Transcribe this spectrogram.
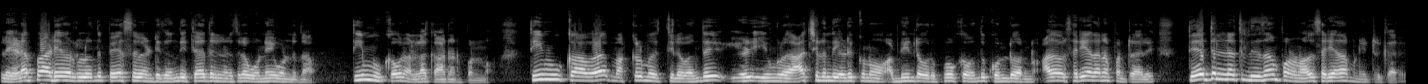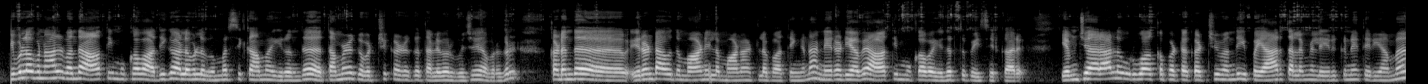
இல்லை எடப்பாடி அவர்கள் வந்து பேச வேண்டியது வந்து தேர்தல் நேரத்தில் ஒன்றே ஒன்று தான் திமுகவை நல்லா கார்னர் பண்ணணும். திமுகவை மக்கள் மத்தியில் வந்து இவங்களை ஆட்சியிலேருந்து எடுக்கணும் அப்படின்ற ஒரு போக்கை வந்து கொண்டு வரணும். அதை அவர் சரியாக தானே பண்ணுறாரு தேர்தல் நேரத்தில் இதுதான் பண்ணணும். அது சரியாக தான் பண்ணிட்டு இருக்காரு. இவ்வளவு நாள் வந்து அதிமுகவை அதிக அளவுல விமர்சிக்காம இருந்த தமிழக வெற்றி கழக தலைவர் விஜய் அவர்கள் கடந்த இரண்டாவது மாநில மாநாட்டில் பார்த்தீங்கன்னா நேரடியாவே அதிமுகவை எதிர்த்து பேசியிருக்காரு. எம்ஜிஆரால உருவாக்கப்பட்ட கட்சி வந்து இப்ப யார் தலைமையில இருக்குன்னே தெரியாம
